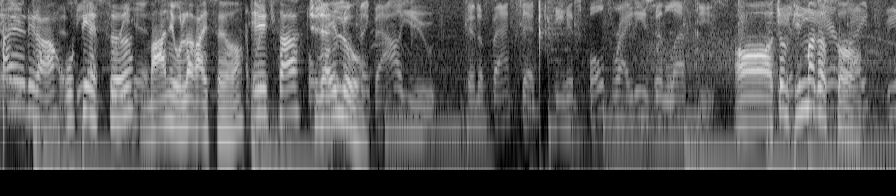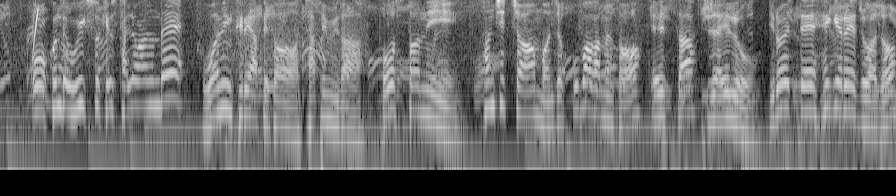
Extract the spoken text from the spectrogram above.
타율이랑 OPS 많이 올라가 있어요. 1사 주자 1루 어, 좀 빗맞았어. 어, 근데 우익수 계속 달려가는데 워닝 트리 앞에서 잡힙니다. 보스턴이 선취점 먼저 뽑아가면서 1사 주자 1루. 이럴 때 해결해 줘야죠.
